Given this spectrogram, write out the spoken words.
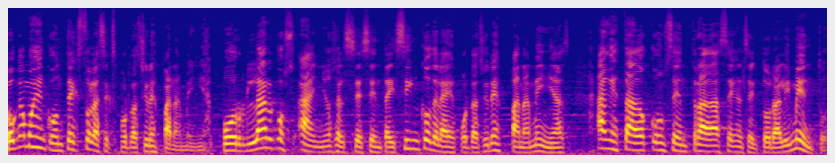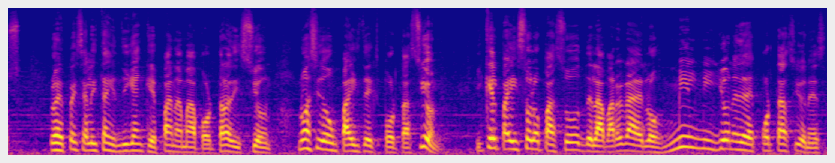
Pongamos en contexto las exportaciones panameñas. Por largos años, el 65 de las exportaciones panameñas han estado concentradas en el sector alimentos. Los especialistas indican que Panamá, por tradición, no ha sido un país de exportación y que el país solo pasó de la barrera de los mil millones de exportaciones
